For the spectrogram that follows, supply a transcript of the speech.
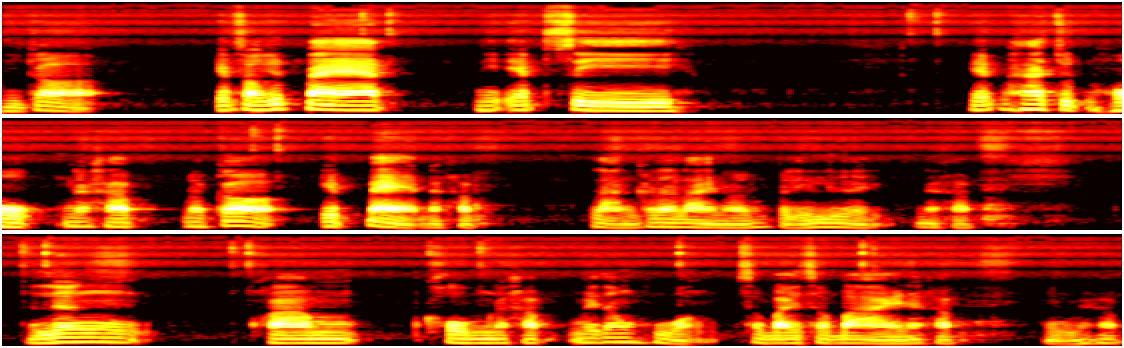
นี่ก็ f 2.8นี่ f 4 f 5.6นะครับ แล้วก็ f 8นะครับ หลังก็ละลายน้อยลงไปเรื่อยๆนะครับแต่เรื่องความคมนะครับ ไม่ต้องห่วงสบายๆนะครับ เห็นไหมครับ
